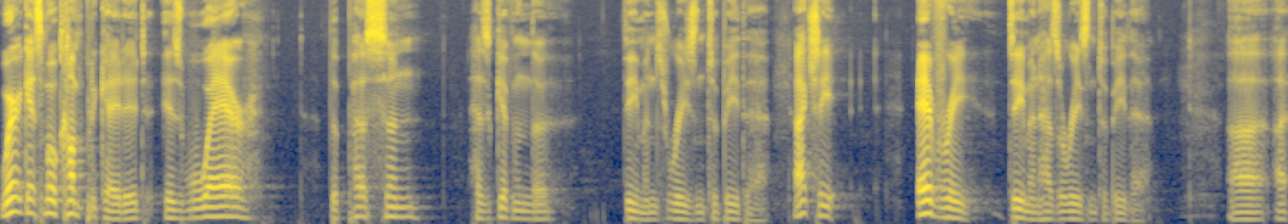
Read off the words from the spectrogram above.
Where it gets more complicated is where the person has given the demons reason to be there. Actually, every demon has a reason to be there. Uh, I,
